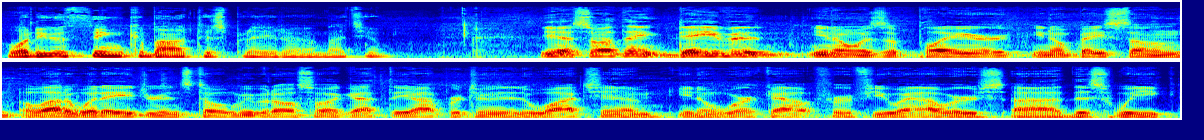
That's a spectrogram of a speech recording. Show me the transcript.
What do you think about this player, uh, Matthew? Yeah, so I think David, you know, is a player, you know, based on a lot of what Adrian's told me, but also I got the opportunity to watch him, you know, work out for a few hours uh, this week.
